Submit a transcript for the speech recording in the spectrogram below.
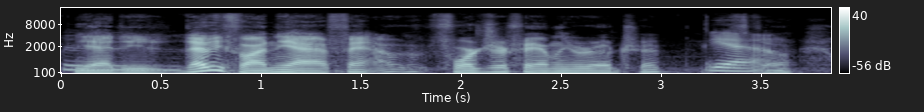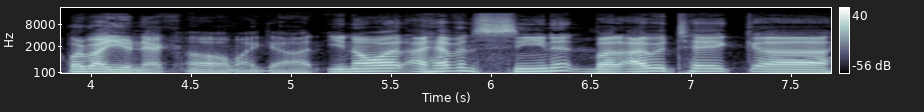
yeah, dude, that'd be fun. Yeah, fa- Forger family road trip. Yeah. What about you, Nick? Oh my god. You know what? I haven't seen it, but I would take uh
